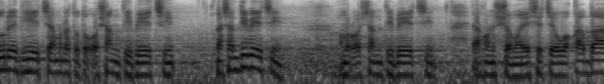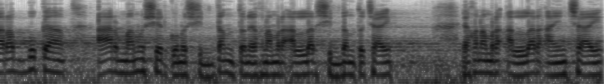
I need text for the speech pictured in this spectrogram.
দূরে গিয়েছি আমরা তত অশান্তি পেয়েছি। না শান্তি পেয়েছি। আমরা অশান্তি পেয়েছি। এখন সময় এসেছে। ওয়াকাদা রাব্বুকা আর মানুষের কোনো সিদ্ধান্ত নেই। এখন আমরা আল্লাহর সিদ্ধান্ত চাই। এখন আমরা আল্লাহর আইন চাই।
